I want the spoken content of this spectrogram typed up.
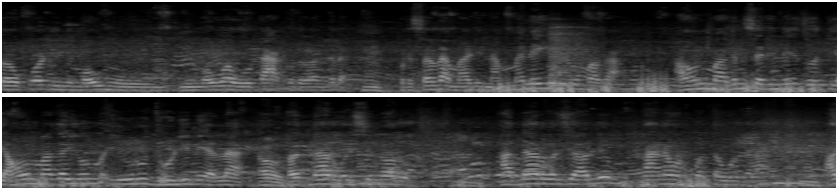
ತೊಳ್ಕೊಂಡು ನಿಮ್ಮ ಅವ್ವ ನಿಮ್ಮ ಅವ್ವ ಊಟ ಹಾಕಿದ್ರು ಅಂದ್ರೆ ಪ್ರಸಾದ ಮಾಡಿ ನಮ್ಮ ಮನೆಗೆ ಇರು ಮಗ. ಅವನ ಮಗನ ಸರಿನೇ ಜೊತೆ ಅವನ ಮಗ ಇವನ್ ಇವರು ಜೋಡಿನೇ ಅಲ್ಲ. ಹೌದು. ಹದಿನಾರು ವರ್ಷನವರು. ಹದಿನಾರು ವರ್ಷ ಅಲ್ಲಿ ನಾನೇ ಹೊಡ್ಕೊತ ಹುಡುಗ. ಆ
